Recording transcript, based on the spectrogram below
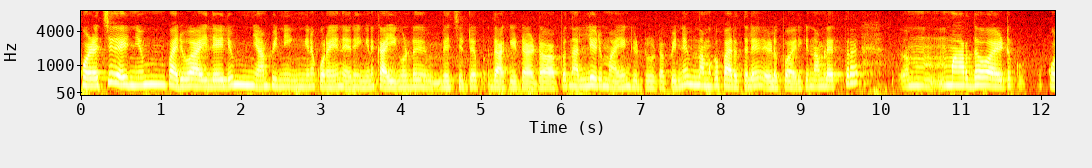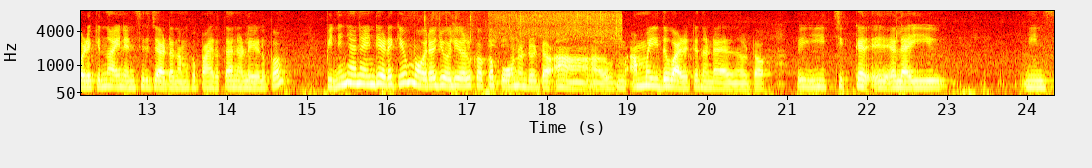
കുഴച്ച് കഴിഞ്ഞും പരുവായില്ലേലും ഞാൻ പിന്നെ ഇങ്ങനെ കുറേ നേരം ഇങ്ങനെ കൈ കൊണ്ട് വെച്ചിട്ട് ഇതാക്കിയിട്ടാ കേട്ടോ അപ്പം നല്ലൊരു മയം കിട്ടും കേട്ടോ പിന്നെ നമുക്ക് പരത്തൽ എളുപ്പമായിരിക്കും. നമ്മൾ എത്ര മാർദ്ദവമായിട്ട് കുഴയ്ക്കുന്നു അതിനനുസരിച്ചാട്ടോ നമുക്ക് പരത്താനുള്ള എളുപ്പം. പിന്നെ ഞാൻ അതിന്റെ ഇടയ്ക്കും ഓരോ ജോലികൾക്കൊക്കെ പോകുന്നുണ്ട് കേട്ടോ. ആ അമ്മ ഇത് വഴറ്റുന്നുണ്ടായിരുന്നു കേട്ടോ. ഈ ചിക്കൻ അല്ല ഈ മീൻസ്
